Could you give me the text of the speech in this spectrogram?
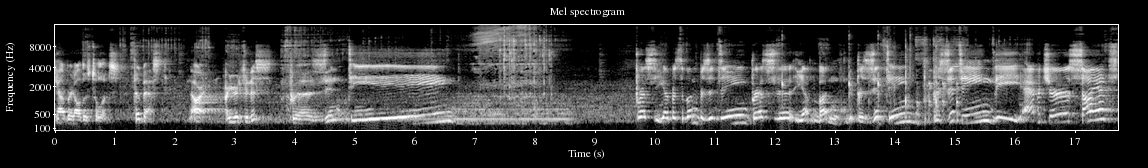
calibrate all those toilets. The best. All right, are you ready for this? Presenting. Press. You gotta press the button. Presenting. Press the yep button. Presenting. Presenting the Aperture Science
